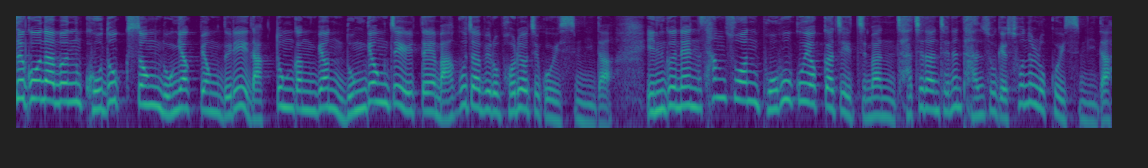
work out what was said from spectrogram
쓰고 남은 고독성 농약병들이 낙동강변 농경지 일대 마구잡이로 버려지고 있습니다. 인근엔 상수원 보호구역까지 있지만 자치단체는 단속에 손을 놓고 있습니다.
